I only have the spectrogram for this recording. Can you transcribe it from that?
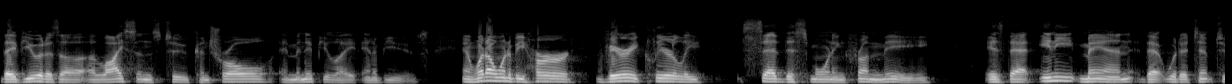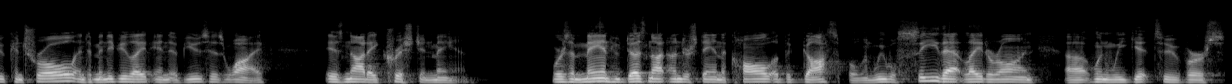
they view it as a, a license to control and manipulate and abuse. And what I want to be heard very clearly said this morning from me is that any man that would attempt to control and to manipulate and abuse his wife is not a Christian man. Whereas a man who does not understand the call of the gospel, and we will see that later on uh, when we get to verse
